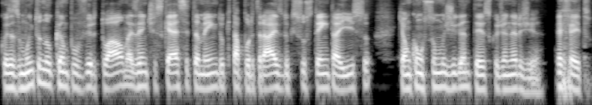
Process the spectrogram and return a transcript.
coisas muito no campo virtual, mas a gente esquece também do que está por trás, do que sustenta isso, que é um consumo gigantesco de energia. Perfeito.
